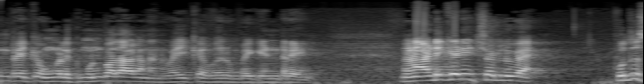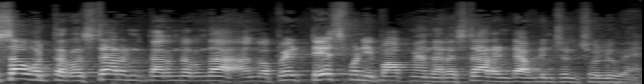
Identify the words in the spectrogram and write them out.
இன்றைக்கு உங்களுக்கு முன்பதாக நான் வைக்க விரும்புகின்றேன். நான் அடிக்கடி சொல்லுவேன் புதுசாக ஒருத்தர் ரெஸ்டாரண்ட் திறந்திருந்தா அங்கே போய் டேஸ்ட் பண்ணி பார்ப்பேன் அந்த ரெஸ்டாரண்ட்டை அப்படின்னு சொல்லி சொல்லுவேன்.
